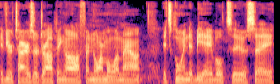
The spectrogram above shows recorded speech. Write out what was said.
if your tires are dropping off a normal amount, it's going to be able to say,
